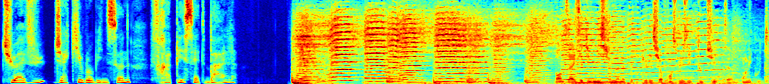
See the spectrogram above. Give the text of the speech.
tu as vu Jackie Robinson frapper cette balle? Banzai, c'est une émission de Nathalie Piollet sur France Musique. Tout de suite, on l'écoute.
